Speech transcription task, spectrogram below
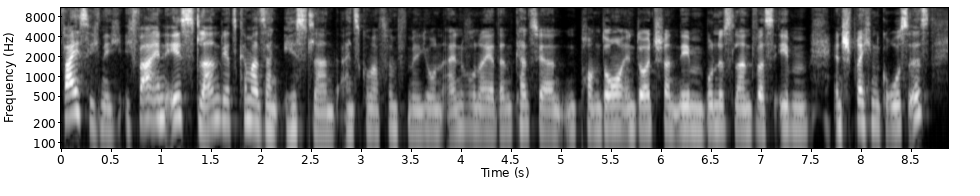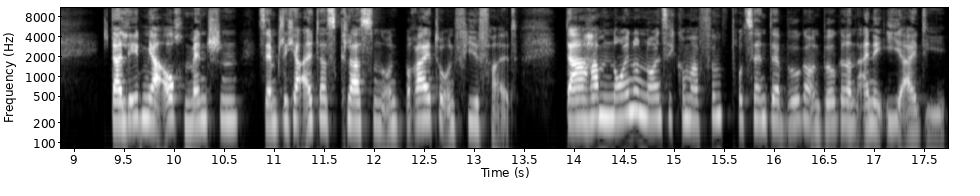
Weiß ich nicht. Ich war in Estland. Jetzt kann man sagen, Estland, 1,5 Millionen Einwohner. Ja, dann kannst du ja ein Pendant in Deutschland nehmen, ein Bundesland, was eben entsprechend groß ist da leben ja auch Menschen sämtlicher Altersklassen und Breite und Vielfalt. Da haben 99,5 Prozent der Bürger und Bürgerinnen eine E-ID.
